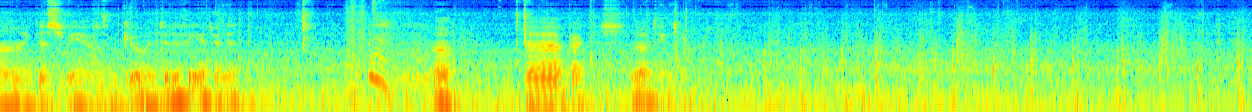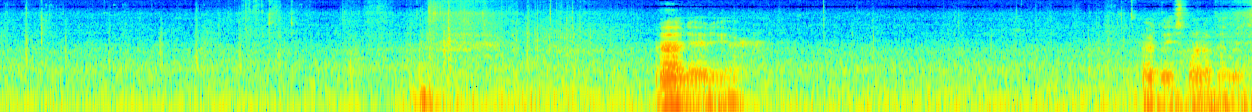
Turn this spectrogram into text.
I guess we have to go into the theater then. Oh. Uh, practice. No, thank you. Ah, there they are. Or at least one of them is.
